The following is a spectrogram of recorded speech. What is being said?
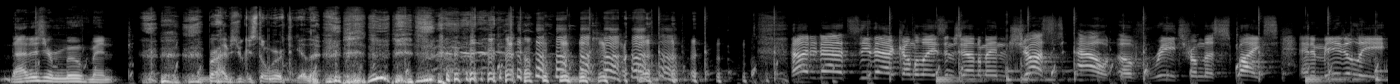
that is your movement. Perhaps you can still work together. I did not see that coming, ladies and gentlemen. Just out of reach from the spikes, and immediately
